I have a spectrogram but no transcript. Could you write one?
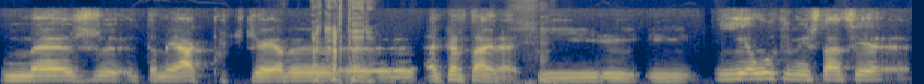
mas também há que proteger a carteira. a carteira. E, e, e, a última instância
